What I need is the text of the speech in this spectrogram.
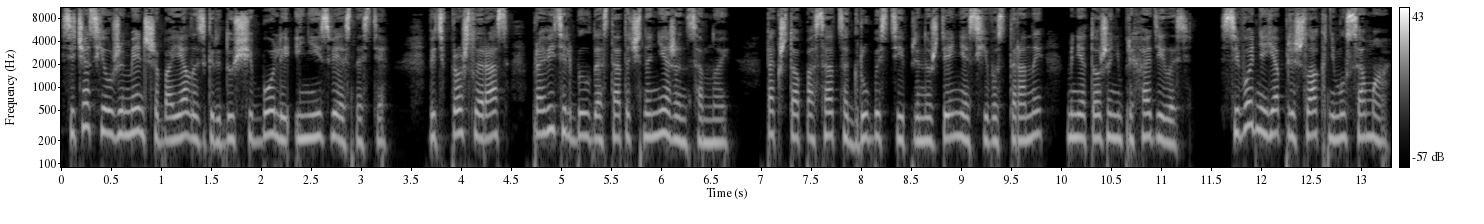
Сейчас я уже меньше боялась грядущей боли и неизвестности, ведь в прошлый раз правитель был достаточно нежен со мной, так что опасаться грубости и принуждения с его стороны мне тоже не приходилось. Сегодня я пришла к нему сама.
